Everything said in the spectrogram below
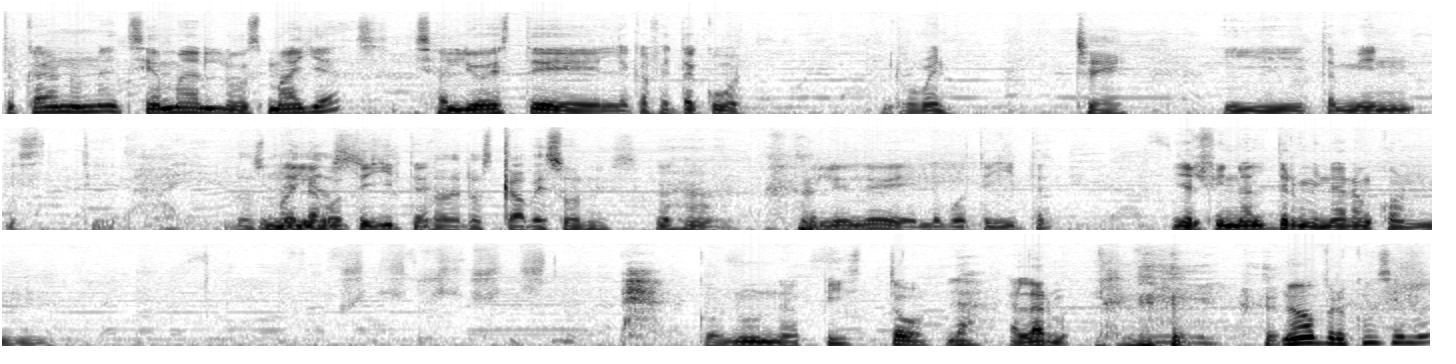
tocaron una que se llama Los Mayas y salió este, el de Café Tacuba, Rubén. Sí, Y también, este, ay, los El de la mayas, botellita. La de los cabezones. ajá, salió el de, el de Botellita. Y al final terminaron con... Con una pistola. Alarma. no, pero ¿cómo se llama?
